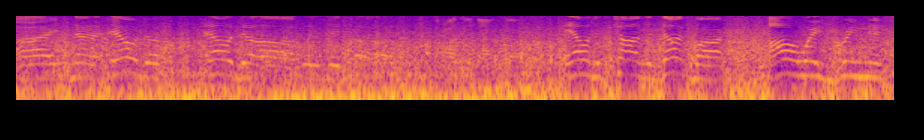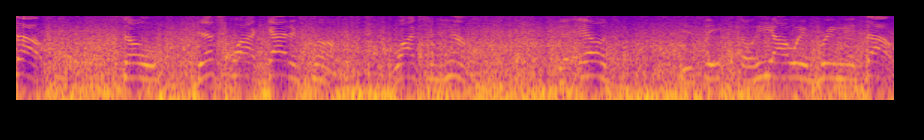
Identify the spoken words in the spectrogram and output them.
Alright, now the elder, elder, uh, what is it? Uh, Elder Taza Dakbar always bring this out. So that's where I got it from, watching him, the elder. You see, so he always bring this out.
